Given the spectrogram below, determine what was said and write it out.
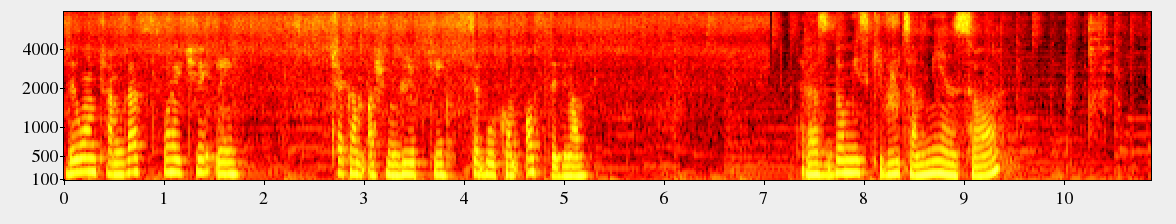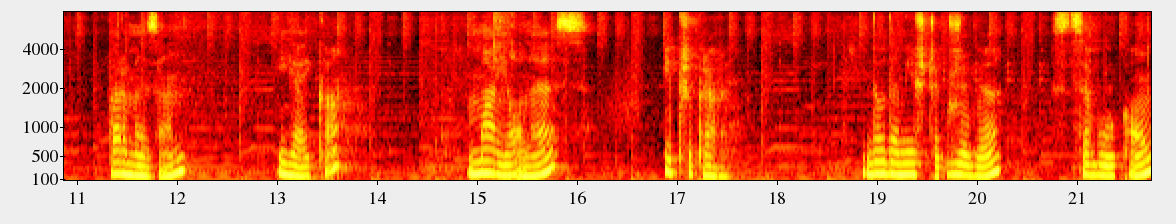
wyłączam gaz, słuchajcie, i czekam aż mi grzybki z cebulką ostygną. Teraz do miski wrzucam mięso, parmezan i jajka, majonez i przyprawy. Dodam jeszcze grzyby z cebulką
